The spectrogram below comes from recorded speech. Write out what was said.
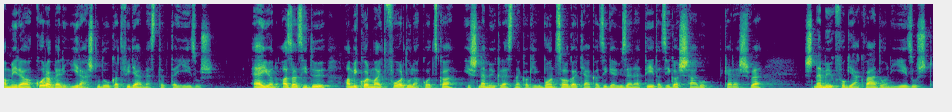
amire a korabeli írástudókat figyelmeztette Jézus. Eljön az az idő, amikor majd fordul a kocka, és nem ők lesznek, akik boncolgatják az ige üzenetét az igazságok keresve, és nem ők fogják vádolni Jézust,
